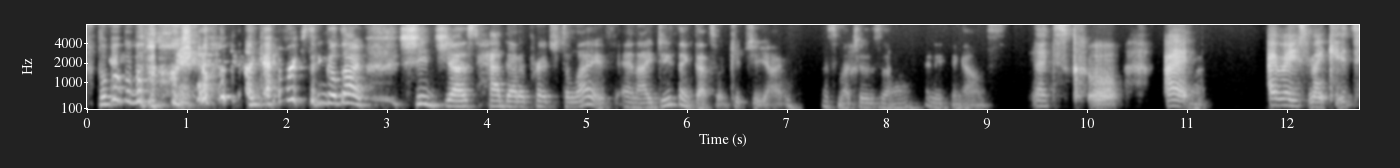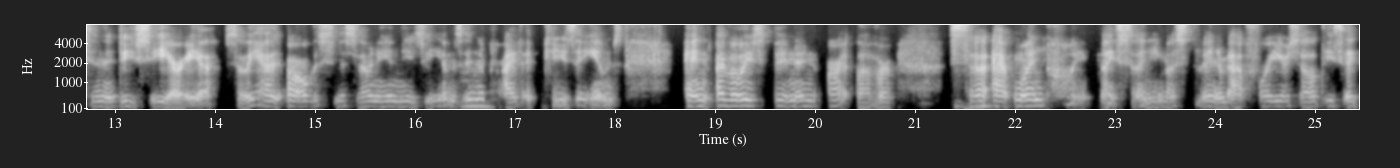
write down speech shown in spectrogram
like every single time, she just had that approach to life. And I do think that's what keeps you young as much as uh, anything else. That's cool. I I raised my kids in the DC area, so we had all the Smithsonian museums and the Mm. private museums. And I've always been an art lover. So Mhm. at one point, my son, he must have been about four years old, he said,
